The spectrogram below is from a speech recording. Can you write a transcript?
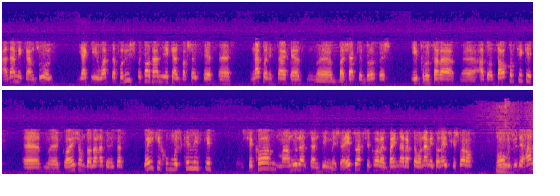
عدم کنترل یکی و در پولیس فساد هم یکی از بخشایی که نتونسته که به شکل درستش این پروسه را حتی توقف چی که کاهش هم دادن نتونستن و یکی خوب مشکل نیست که شکار معمولا تنظیم میشه. هیچ وقت شکار از بین نرفته و نمی‌تونه هیچ کشور هم با وجود هر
